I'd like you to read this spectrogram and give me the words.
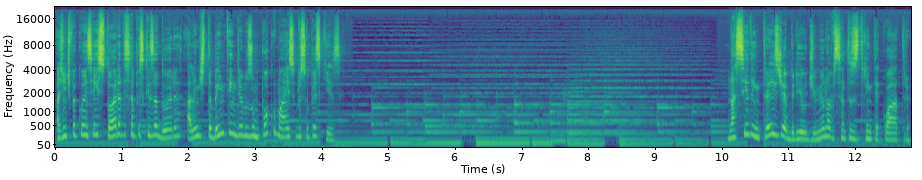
a gente vai conhecer a história dessa pesquisadora, além de também entendermos um pouco mais sobre sua pesquisa. Nascida em 3 de abril de 1934,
